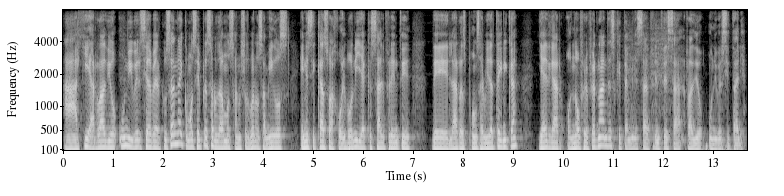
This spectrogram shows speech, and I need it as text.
aquí a Radio Universidad Veracruzana y como siempre saludamos a nuestros buenos amigos, en este caso a Joel Bonilla que está al frente de la responsabilidad técnica y a Edgar Onofre Fernández que también está al frente de esta radio universitaria.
